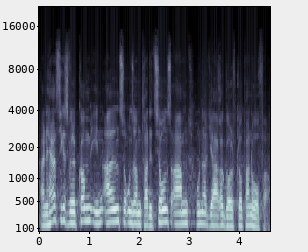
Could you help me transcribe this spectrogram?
ein herzliches Willkommen Ihnen allen zu unserem Traditionsabend 100 Jahre Golfclub Hannover.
